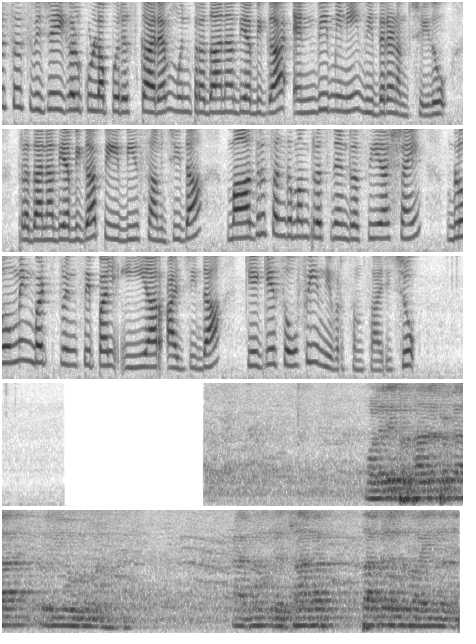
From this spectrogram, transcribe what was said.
S S വിജയികൾക്കുള്ള പുരസ്കാരം മുൻ പ്രധാനാധ്യാപിക എൻ വി മിനി വിതരണം ചെയ്തു. പ്രധാനാധ്യാപിക പി ബി സംജിത മാതൃസംഗമം president Rasiya Shine blooming buds principal E R Ajitha K K Sophie എന്നിവർ സംസാരിച്ചു. വളരെ പ്രധാനപ്പെട്ട ഒരു യോഗമാണ്. കാരണം രക്ഷാകർത്താക്കൾ എന്ന് പറയുന്നത്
